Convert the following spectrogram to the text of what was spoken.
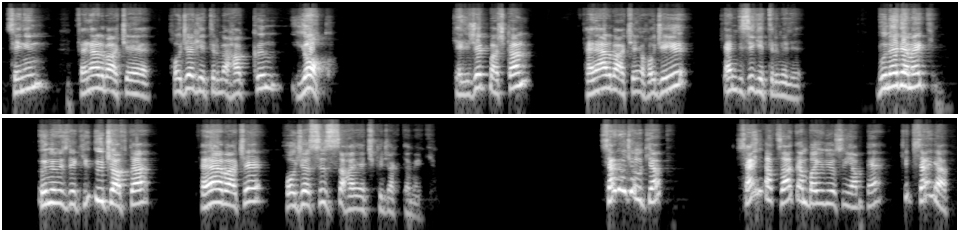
senin Fenerbahçe'ye hoca getirme hakkın yok. Gelecek başkan Fenerbahçe'ye hocayı kendisi getirmeli. Bu ne demek? Önümüzdeki 3 hafta Fenerbahçe hocasız sahaya çıkacak demek. Sen hocalık yap. Sen yap zaten bayılıyorsun yapmaya. Çık sen yap.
